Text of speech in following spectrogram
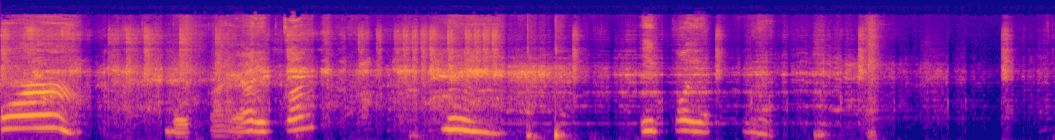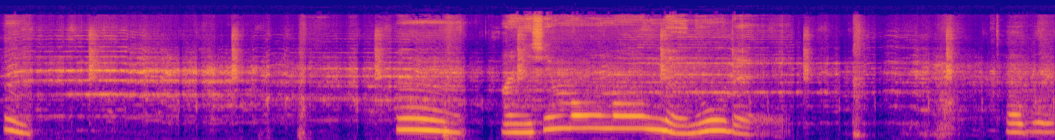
우와, 뭘까요, 이건? 음, 이거요. 음. 음. 음, 관심 먹는 내 노래. 더보기.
